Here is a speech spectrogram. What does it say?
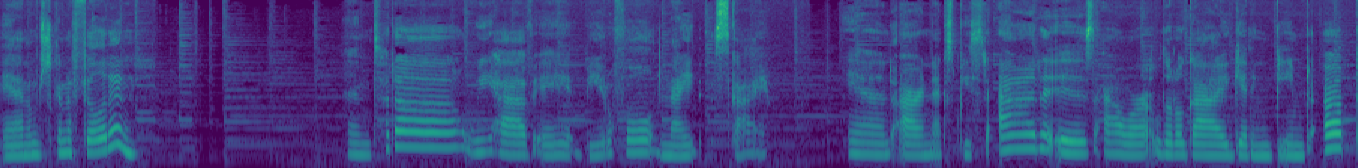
And I'm just to fill it in. And ta-da, we have a beautiful night sky. And our next piece to add is our little guy getting beamed up.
